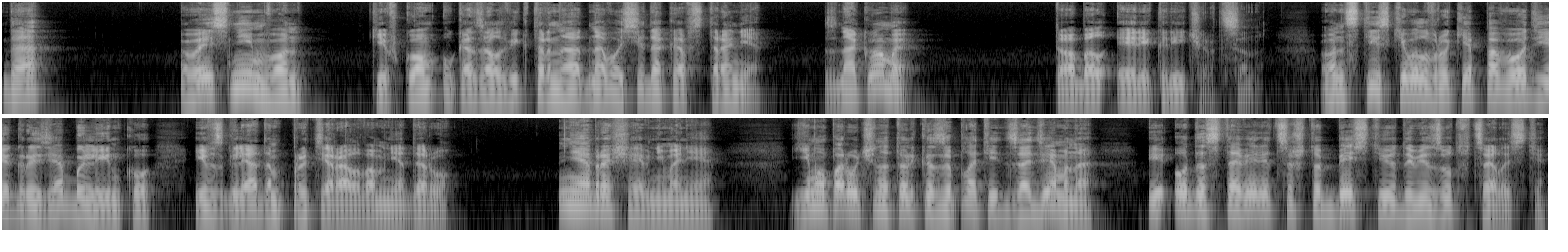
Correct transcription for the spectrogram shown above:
Да? Вы с ним вон Кивком указал Виктор на одного седока в стороне. «Знакомы?» То был Эрик Ричардсон. Он стискивал в руке поводья, грызя былинку, и взглядом протирал во мне дыру. «Не обращай внимания. Ему поручено только заплатить за демона и удостовериться, что бестию довезут в целости».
